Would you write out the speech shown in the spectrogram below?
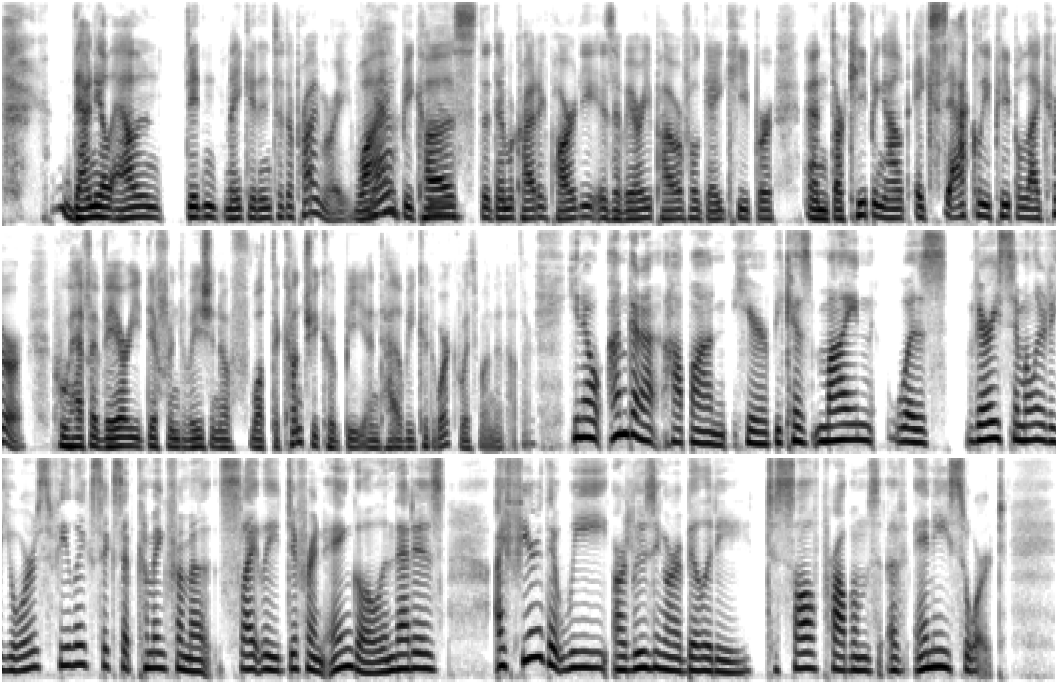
Danielle Allen didn't make it into the primary. Why? Yeah, because the Democratic Party is a very powerful gatekeeper and they're keeping out exactly people like her who have a very different vision of what the country could be and how we could work with one another. You know, I'm going to hop on here because mine was very similar to yours, Felix, except coming from a slightly different angle. And that is, I fear that we are losing our ability to solve problems of any sort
